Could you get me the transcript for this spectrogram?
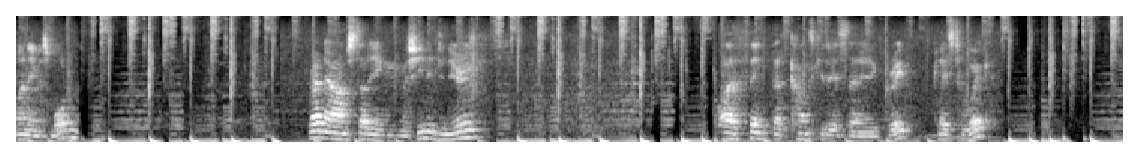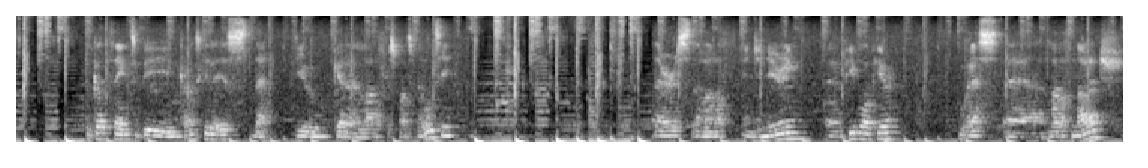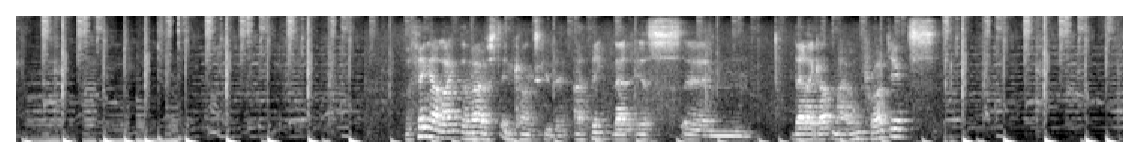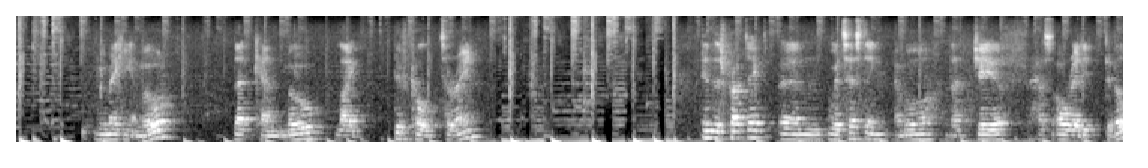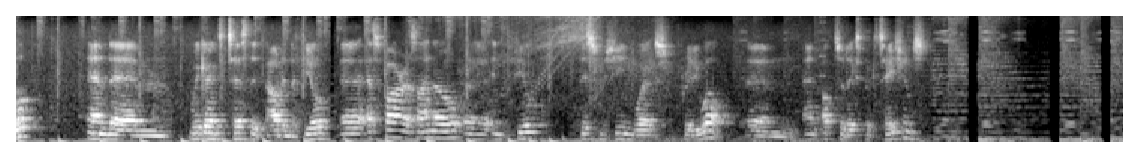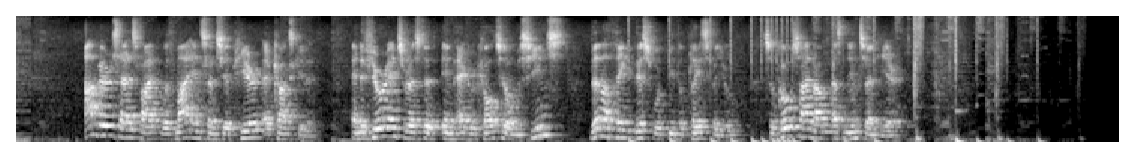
Thomas Morten. Right now I'm studying machine engineering. I think that Kongskilde is a great place to work. The good thing to be in Kongskilde is that you get a lot of responsibility. There's a lot of engineering uh, people up here who has uh, a lot of knowledge. The thing I like the most in Kongskilde, I think that is um, that I got my own projects. We're making a mower that can mow like difficult terrain. In this project, um, we're testing a mower that JF has already developed and um, we're going to test it out in the field. Uh, as far as I know, uh, in the field, this machine works pretty well um, and up to the expectations. I'm very satisfied with my internship here at Kongskilde. And if you're interested in agricultural machines, then I think this would be the place for you. So go sign up as an intern here.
